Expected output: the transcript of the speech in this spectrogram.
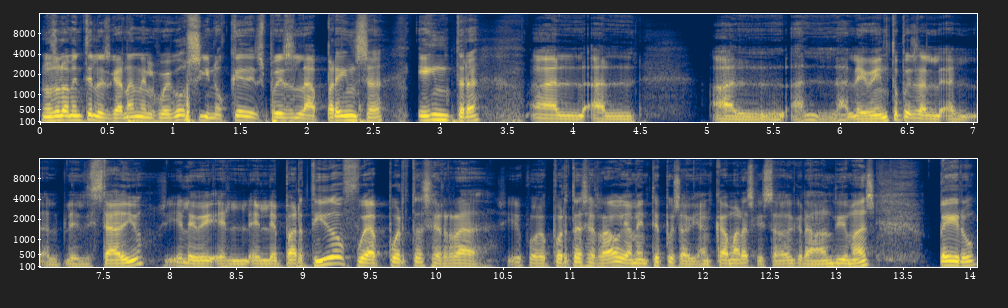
no solamente les ganan el juego, sino que después la prensa entra al, al, al, al evento, pues al, estadio. ¿sí? El, el, partido fue a puerta cerrada. ¿sí? Fue a puerta cerrada, obviamente pues habían cámaras que estaban grabando y demás, pero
